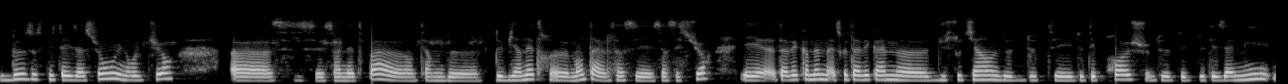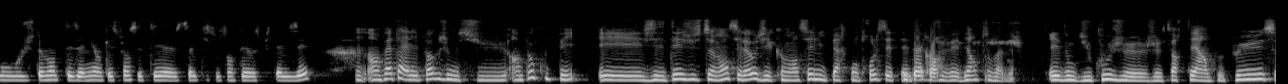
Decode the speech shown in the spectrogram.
deux hospitalisations, une rupture, euh, ça n'aide pas euh, en termes de, de bien-être euh, mental, ça c'est ça c'est sûr. Et t'avais quand même, est-ce que tu avais quand même du soutien de, de, tes, de tes proches, de, de, tes amis, ou justement tes amis en question c'était celles qui se sont fait hospitaliser? En fait, à l'époque, je me suis un peu coupée et j'étais justement, c'est là où j'ai commencé l'hyper-contrôle, c'était je vais bien, tout va bien. Et donc du coup, je, je sortais un peu plus.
